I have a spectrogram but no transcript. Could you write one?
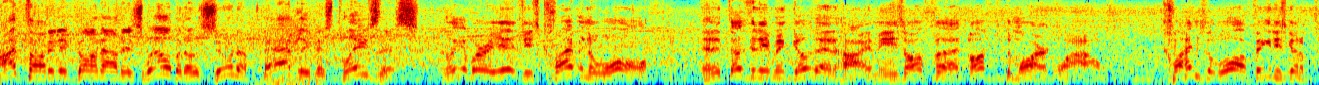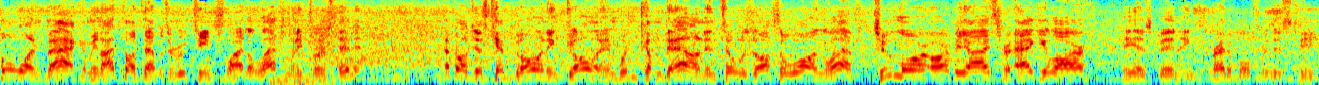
I thought it had gone out as well, but Ozuna badly misplays this. Look at where he is. He's climbing the wall and it doesn't even go that high. I mean, he's off uh, off the mark. Wow. Climbs the wall. Figured he's going to pull one back. I mean, I thought that was a routine fly to left when he first hit it. That ball just kept going and going. Wouldn't come down until it was off the wall and left. Two more RBIs for Aguilar. He has been incredible for this team.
